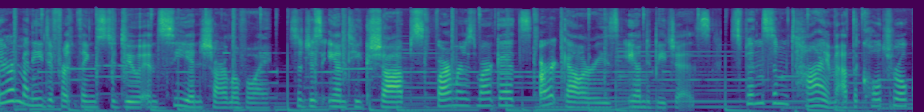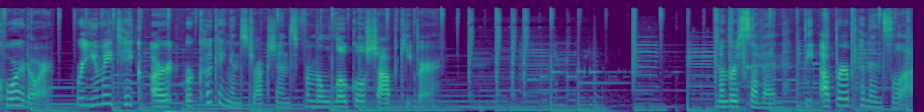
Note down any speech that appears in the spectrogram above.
There are many different things to do and see in Charlevoix, such as antique shops, farmers markets, art galleries, and beaches. Spend some time at the Cultural Corridor, where you may take art or cooking instructions from a local shopkeeper. Number 7. The Upper Peninsula.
